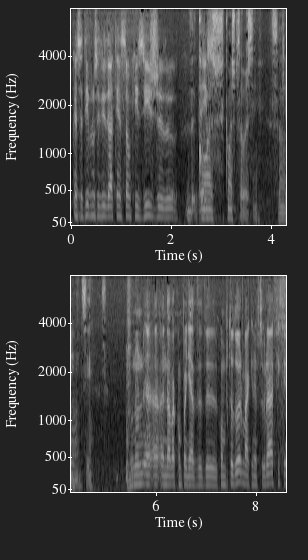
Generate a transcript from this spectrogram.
cansativo no sentido da atenção que exige de, de, é com, é as, com as pessoas sim, São, sim. sim. O Nuno andava acompanhado de, de computador, máquina fotográfica?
